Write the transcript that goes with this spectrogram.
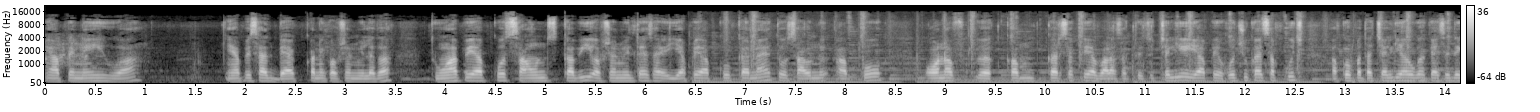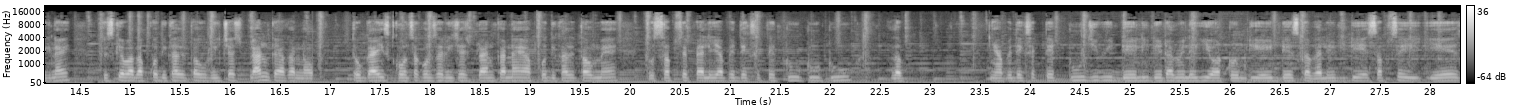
यहाँ पे नहीं हुआ। यहाँ पे शायद बैक करने का ऑप्शन मिला था। तो वहाँ पे आपको साउंड्स का भी ऑप्शन मिलता है। यहाँ पे आपको करना है तो साउंड आपको ऑन ऑफ़ कम कर सकते हैं या बढ़ा सकते हैं। तो चलिए यहाँ पे हो चुका है सब कुछ। आपको पता चल गया होगा कैसे देखना है। तो इसके बाद आपको दिखा देता हूँ रिचार्ज प्लान क्या करना हो। तो गाइस कौन सा कौन सा रिचार्ज प्लान करना है आपको दिखा देता हूँ मैं। तो सबसे पहले यहाँ पे देख सकते हैं टू टू टू मतलब यहाँ पे देख सकते हैं टू जी डेली डेटा मिलेगी और ट्वेंटी एट डेज़ का वैलिडिटी है। सबसे ये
